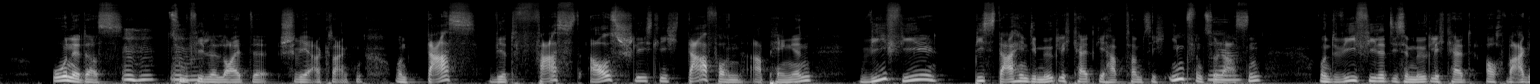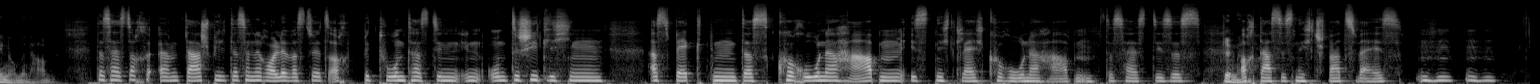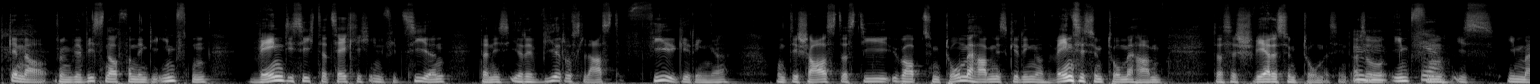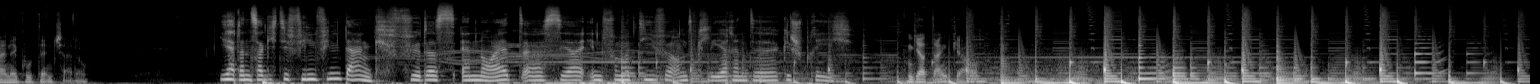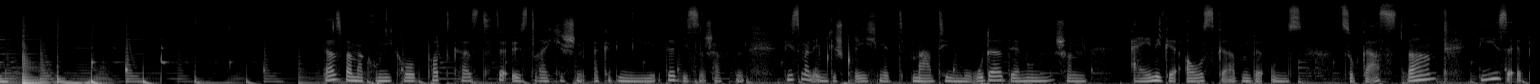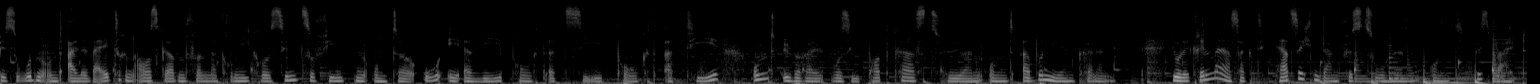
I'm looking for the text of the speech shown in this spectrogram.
ohne dass mhm, zu mhm. viele Leute schwer erkranken? Und das wird fast ausschließlich davon abhängen, wie viel bis dahin die Möglichkeit gehabt haben, sich impfen zu ja. lassen und wie viele diese Möglichkeit auch wahrgenommen haben. Das heißt auch, ähm, da spielt das eine Rolle, was du jetzt auch betont hast in, in unterschiedlichen Aspekten, dass Corona haben ist nicht gleich Corona haben. Das heißt, dieses, genau. auch das ist nicht schwarz-weiß. Mhm, mhm. Genau. Und wir wissen auch von den Geimpften, wenn die sich tatsächlich infizieren, dann ist ihre Viruslast viel geringer und die Chance, dass die überhaupt Symptome haben, ist geringer. Und wenn sie Symptome haben, dass es schwere Symptome sind. Also mhm, impfen ja. ist immer eine gute Entscheidung. Ja, dann sage ich dir vielen, vielen Dank für das erneut äh, sehr informative und klärende Gespräch. Ja, danke auch. Das war Makromikro Podcast der Österreichischen Akademie der Wissenschaften. Diesmal im Gespräch mit Martin Moder, der nun schon einige Ausgaben bei uns zu Gast war. Diese Episoden und alle weiteren Ausgaben von Makromikro sind zu finden unter oerw.ac.at und überall, wo Sie Podcasts hören und abonnieren können. Julia Grillmeier sagt herzlichen Dank fürs Zuhören und bis bald.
